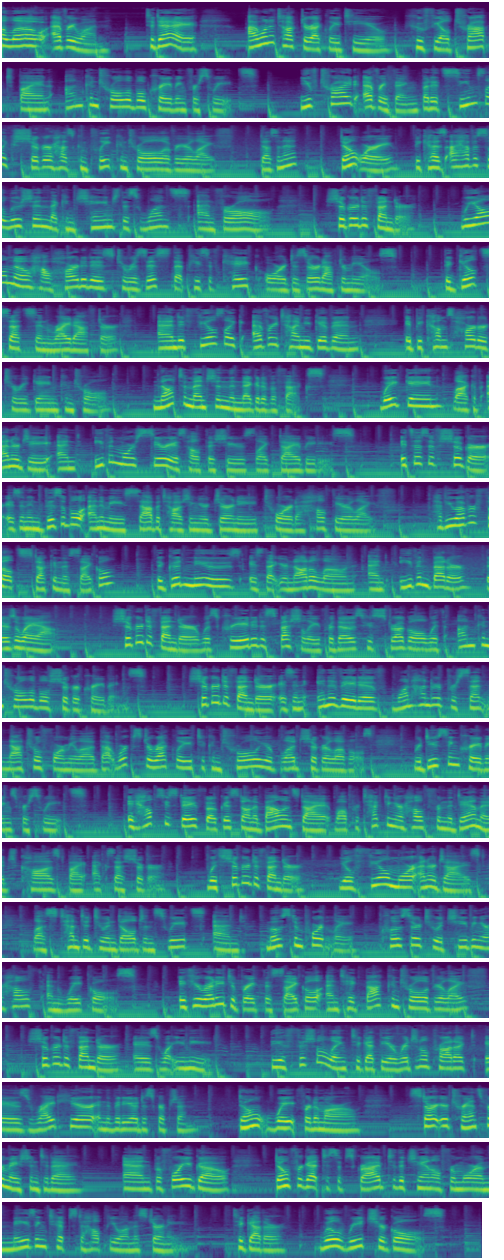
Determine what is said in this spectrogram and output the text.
Hello, everyone. Today, I want to talk directly to you who feel trapped by an uncontrollable craving for sweets. You've tried everything, but it seems like sugar has complete control over your life, doesn't it? Don't worry, because I have a solution that can change this once and for all. Sugar Defender. We all know how hard it is to resist that piece of cake or dessert after meals. The guilt sets in right after, and it feels like every time you give in, it becomes harder to regain control. Not to mention the negative effects weight gain, lack of energy, and even more serious health issues like diabetes. It's as if sugar is an invisible enemy sabotaging your journey toward a healthier life. Have you ever felt stuck in this cycle? The good news is that you're not alone, and even better, there's a way out. Sugar Defender was created especially for those who struggle with uncontrollable sugar cravings. Sugar Defender is an innovative, 100% natural formula that works directly to control your blood sugar levels, reducing cravings for sweets. It helps you stay focused on a balanced diet while protecting your health from the damage caused by excess sugar. With Sugar Defender, you'll feel more energized, less tempted to indulge in sweets, and, most importantly, closer to achieving your health and weight goals. If you're ready to break this cycle and take back control of your life, Sugar Defender is what you need. The official link to get the original product is right here in the video description. Don't wait for tomorrow. Start your transformation today. And before you go, don't forget to subscribe to the channel for more amazing tips to help you on this journey. Together, we'll reach your goals.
